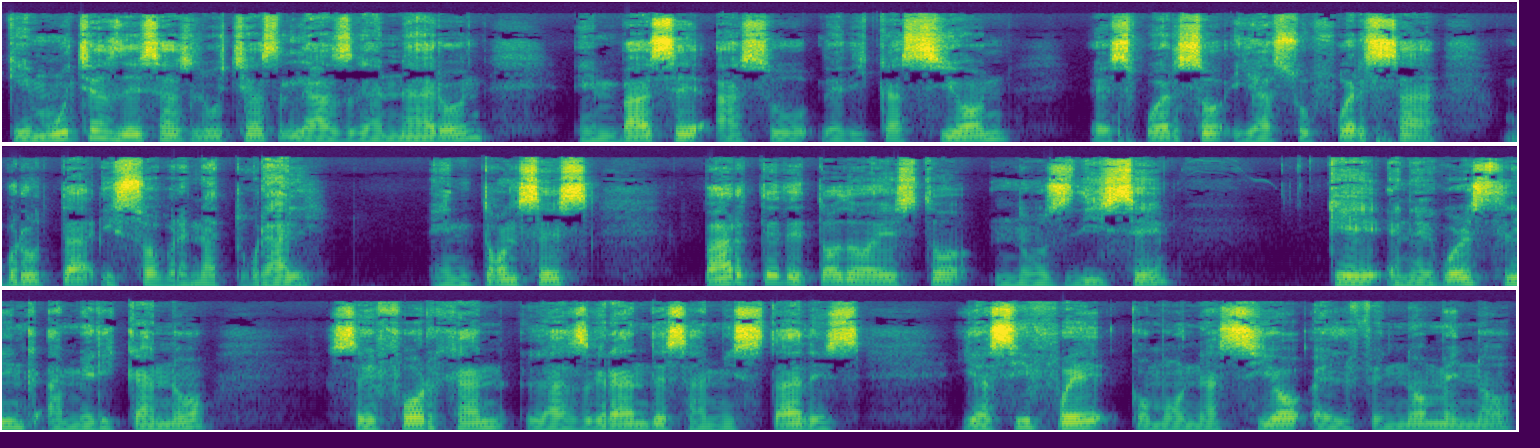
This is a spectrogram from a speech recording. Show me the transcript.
que muchas de esas luchas las ganaron en base a su dedicación, esfuerzo y a su fuerza bruta y sobrenatural. Entonces, parte de todo esto nos dice que en el wrestling americano se forjan las grandes amistades, y así fue como nació el fenómeno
